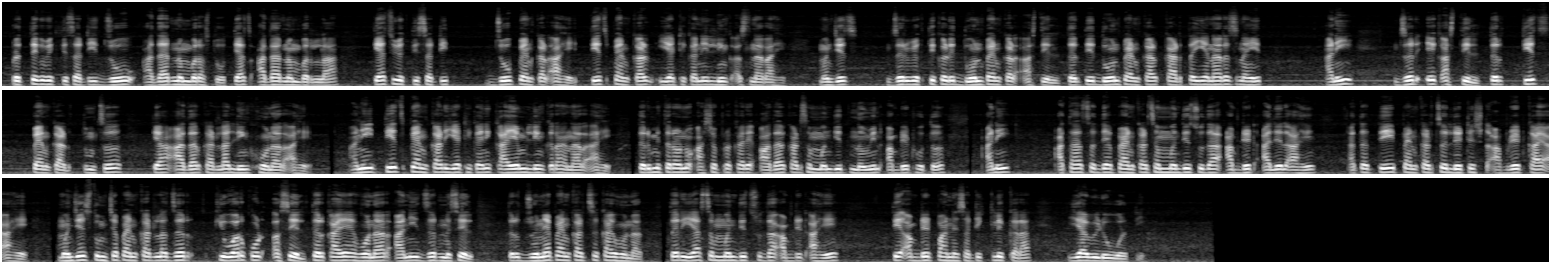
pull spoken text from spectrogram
प्रत्येक व्यक्तीसाठी जो आधार नंबर असतो त्याच आधार नंबरला त्याच व्यक्तीसाठी जो पॅन कार्ड आहे तेच पॅन कार्ड या ठिकाणी लिंक असणार आहे. म्हणजेच जर व्यक्तीकडे दोन पॅन कार्ड असतील तर ते दोन पॅन कार्ड काढता येणारच नाहीत. आणि जर एक असतील तर तेच पॅन कार्ड तुमचं त्या आधार कार्डला लिंक होणार आहे. आणि तेच पॅन कार्ड या ठिकाणी कायम लिंक राहणार आहे. तर मित्रांनो अशा प्रकारे आधार कार्ड संबंधित नवीन अपडेट होतं. आणि आता सध्या पॅन कार्ड संबंधित सुद्धा अपडेट आलेलं आहे. आता ते पॅन कार्डचं लेटेस्ट अपडेट काय आहे? म्हणजेच तुमच्या पॅन कार्डला जर क्यू आर कोड असेल तर काय होणार? आणि जर नसेल तर जुन्या पॅन कार्डचं काय होणार? तर या संबंधित सुद्धा अपडेट आहे. ते अपडेट पाहण्यासाठी क्लिक करा या व्हिडिओवरती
